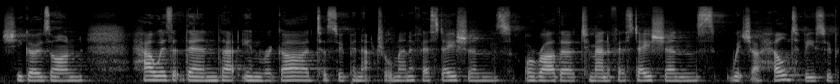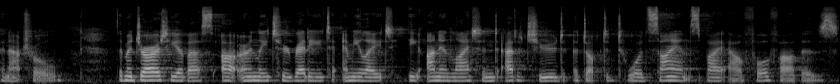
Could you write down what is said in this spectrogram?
She goes on, How is it then that, in regard to supernatural manifestations, or rather to manifestations which are held to be supernatural, the majority of us are only too ready to emulate the unenlightened attitude adopted towards science by our forefathers?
